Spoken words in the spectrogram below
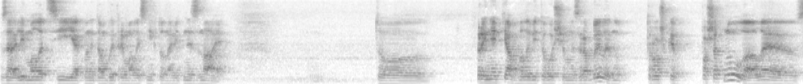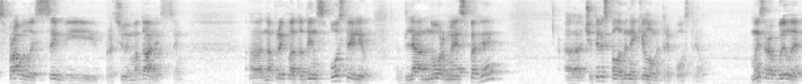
взагалі молодці, як вони там витримались, ніхто навіть не знає. То прийняття в голові того, що ми зробили, ну, трошки пошатнуло, але справились з цим і працюємо далі з цим. Е, Наприклад, один з пострілів для норми СПГ е, 4,5 км постріл. Ми зробили е,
